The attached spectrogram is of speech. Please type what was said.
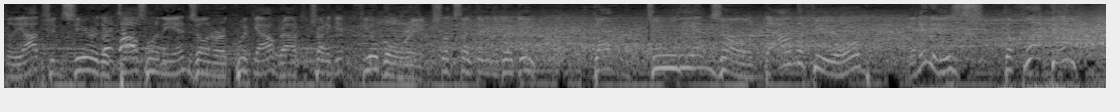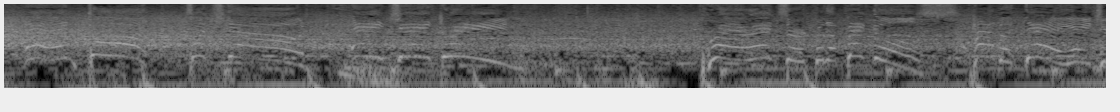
So the options here, they toss one in the end zone or a quick out route to try to get in field goal range. Looks like they're going to go deep. Dalton to the end zone, down the field, and it is deflected and gone! Touchdown! Bengals! Have a day, A.J.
